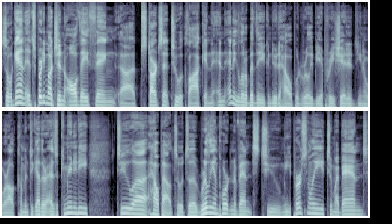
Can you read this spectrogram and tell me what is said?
So again, it's pretty much an all-day thing. Uh, starts at two o'clock, and and any little bit that you can do to help would really be appreciated. You know, we're all coming together as a community to uh, help out. So it's a really important event to me personally, to my band.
